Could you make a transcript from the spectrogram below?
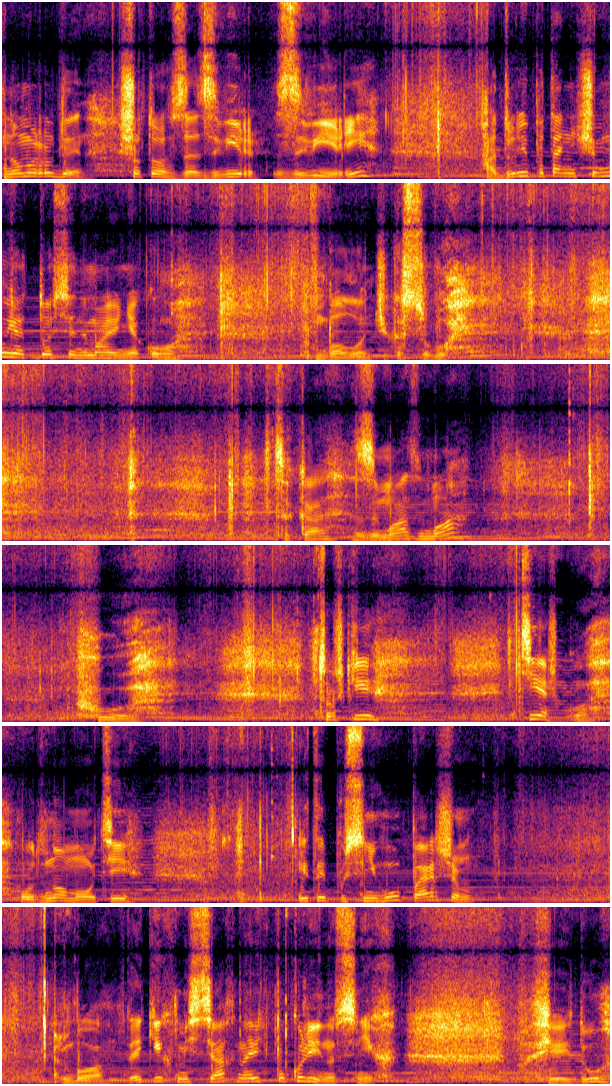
номер один. Що то за звір звірі? А друге питання, чому я досі не маю ніякого балончика з собою? Така зима, зима. Фу. Трошки тяжко одному оті іти по снігу першим, бо в деяких місцях навіть по коліно сніг. Я йду,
